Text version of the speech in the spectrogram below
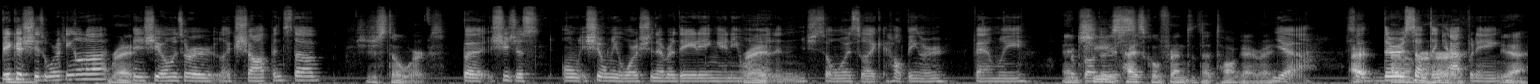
because she's working a lot Mm-hmm. Right. and she owns her like shop and stuff. She just still works. But she just only she only works. She's never dating anyone, Right. and she's always like helping her family. her And brothers. she's high school friends with that tall guy, right? Yeah. I- So I there's something her. happening. Yeah.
